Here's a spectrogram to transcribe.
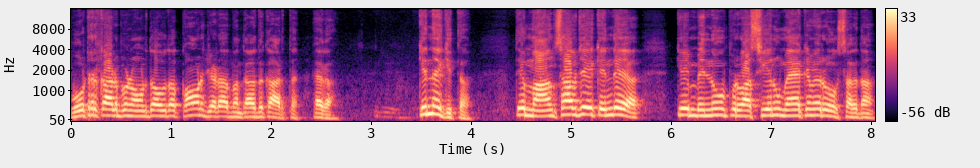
ਵੋਟਰ ਕਾਰਡ ਬਣਾਉਣ ਦਾ ਉਹਦਾ ਕੌਣ ਜਿਹੜਾ ਬੰਦਾ ਅਧਿਕਾਰਤ ਹੈਗਾ? ਕਿੰਨੇ ਕੀਤਾ? ਤੇ ਮਾਨ ਸਾਹਿਬ ਜੇ ਕਹਿੰਦੇ ਆ ਕਿ ਮੈਨੂੰ ਪ੍ਰਵਾਸੀਆਂ ਨੂੰ ਮੈਂ ਕਿਵੇਂ ਰੋਕ ਸਕਦਾ?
